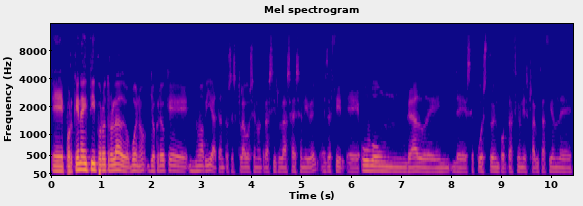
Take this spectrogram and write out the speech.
Eh, ¿Por qué en Haití, por otro lado? Bueno, yo creo que no había tantos esclavos en otras islas a ese nivel. Es decir, eh, hubo un grado de, secuestro, importación y esclavización de,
